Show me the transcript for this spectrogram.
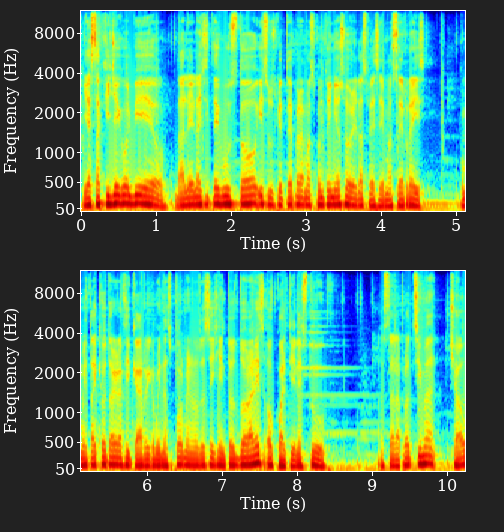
Y hasta aquí llegó el video. Dale like si te gustó y suscríbete para más contenido sobre las PC Master Race. Comenta qué otra gráfica recomiendas por menos de 600 dólares o cuál tienes tú. Hasta la próxima. Chao.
